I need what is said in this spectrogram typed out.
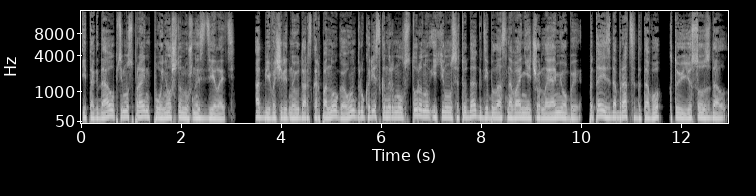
И тогда Оптимус Прайн понял, что нужно сделать. Отбив очередной удар Скорпонога, он вдруг резко нырнул в сторону и кинулся туда, где было основание черной амебы, пытаясь добраться до того, кто ее создал.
